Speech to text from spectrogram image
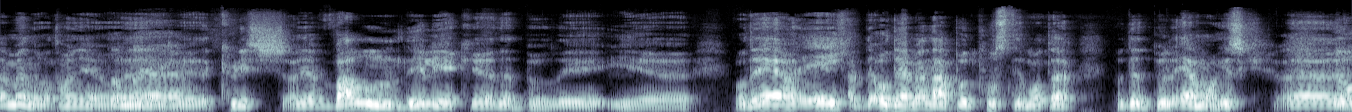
Jeg mener jo at han er jo De egentlig klisj. Han er veldig lik Deadpool i, i og, det er, og det mener jeg på en positiv måte. For Deadpool er magisk. Eh, Jo,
